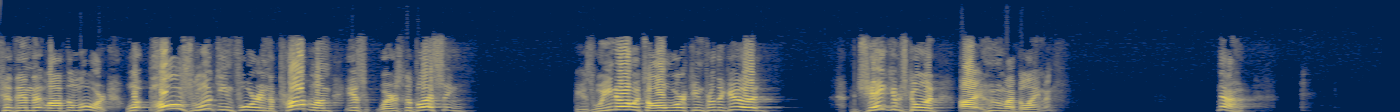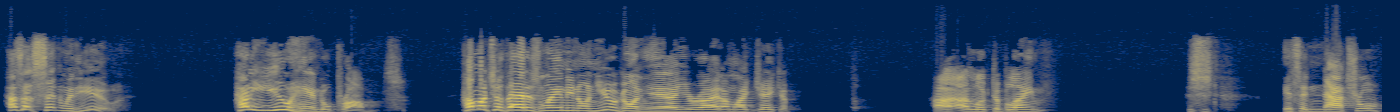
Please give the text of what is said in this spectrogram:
to them that love the Lord. What Paul's looking for in the problem is where's the blessing? Because we know it's all working for the good. Jacob's going, all right, who am I blaming? Now, how's that sitting with you? How do you handle problems? How much of that is landing on you going, yeah, you're right. I'm like Jacob. I, I look to blame. It's just, it's a natural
